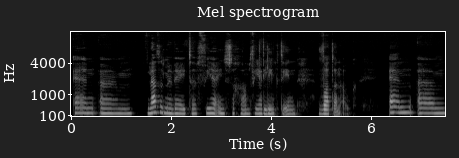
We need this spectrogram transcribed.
En um, Laat het me weten via Instagram, via LinkedIn, wat dan ook. En ehm,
